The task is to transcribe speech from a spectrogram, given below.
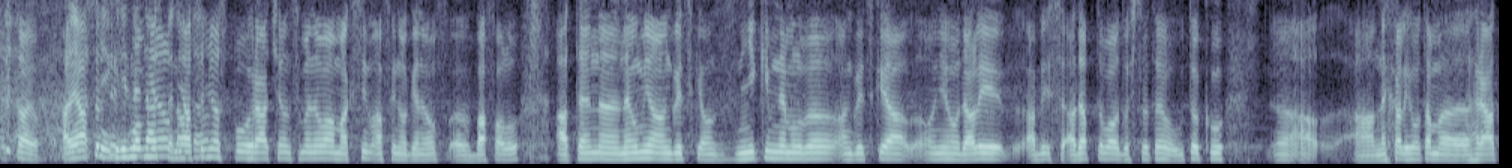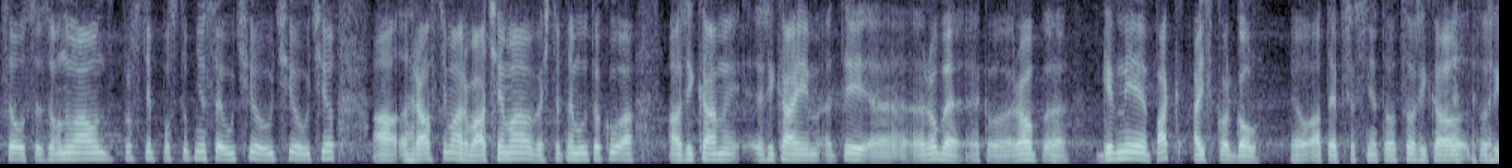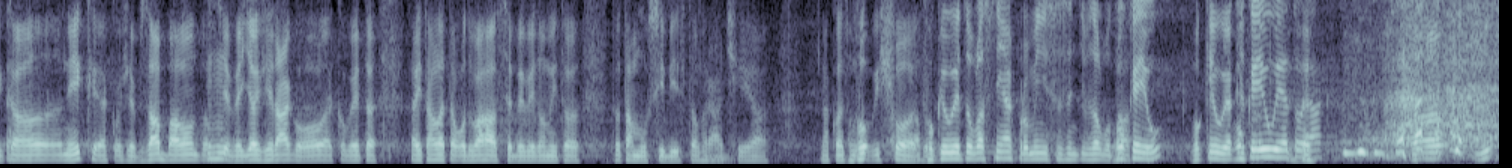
docela jo. Ale já jsem si vzpomněl, já jsem měl spoluhráče, on se jmenoval Maxim Afinogenov eh, v Buffalo a ten eh, neuměl anglicky, on s nikým nemluvil anglicky a oni ho dali, aby se adaptoval do čtvrtého útoku eh, a, a nechali ho tam eh, hrát celou sezónu a on prostě postupně se učil, učil, učil a hrál s těma rváčema ve čtvrtém útoku a, a říká, mi, říká jim, ty eh, Robe, jako Rob, eh, give me a puck, I score goal. Jo, a to je přesně to, co říkal, to říkal Nick, jako že vzal balon, prostě Mhm. věděl, že dá gól, jakoby to, tady tahle ta odvaha a sebevědomí, to, to tam musí být v tom hráči a nakonec mu to vyšlo. A v Jako. hokeju je to vlastně jak, promiň, že jsem ti vzal otázku. V hokeju, jak V hokeju je to jak?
